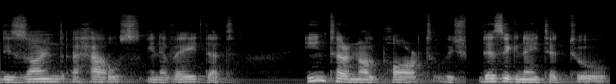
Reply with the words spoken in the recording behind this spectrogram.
designed a house in a way that internal part which designated to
